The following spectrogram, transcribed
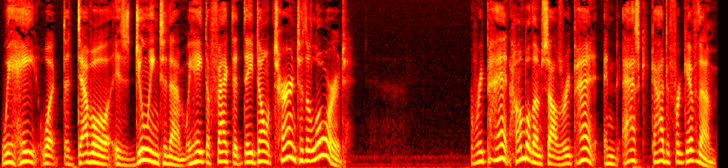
We hate what the devil is doing to them. We hate the fact that they don't turn to the Lord. Repent, humble themselves, repent, and ask God to forgive them.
